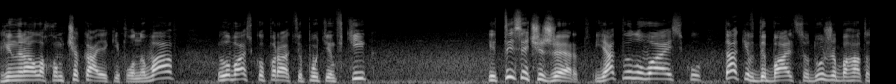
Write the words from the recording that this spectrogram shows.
генерала Хомчака, який планував Іловайську операцію, потім втік. І тисячі жертв, як в Іловайську, так і в Дебальцю. Дуже багато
